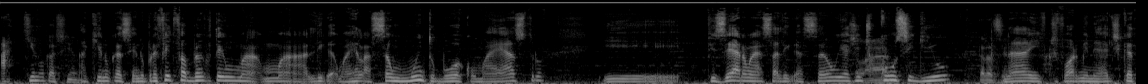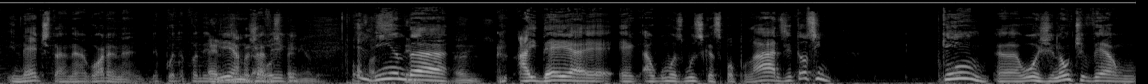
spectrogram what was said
aqui no Cassino. Aqui no Cassino. O prefeito Fabranco tem uma, uma, liga, uma relação muito boa com o maestro e fizeram essa ligação e a gente claro. conseguiu né, de forma inédita, inédita né, agora, né, depois da pandemia, é linda, ela já veio. É linda. É linda. A ideia é, é, algumas músicas populares. Então, assim, quem uh, hoje não tiver um.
